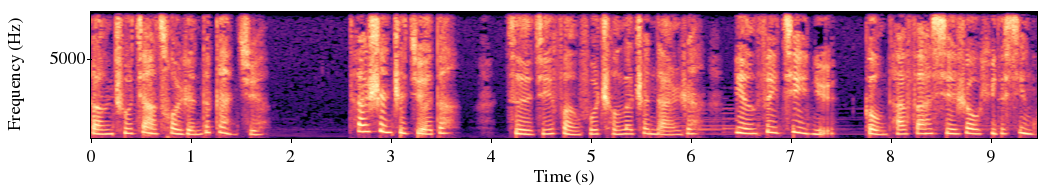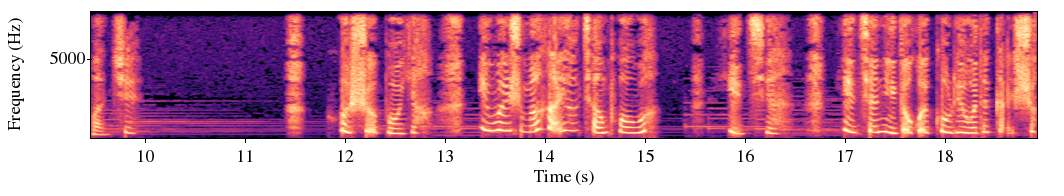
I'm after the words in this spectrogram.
当初嫁错人的感觉，她甚至觉得自己仿佛成了这男人免费妓女，供他发泄肉欲的性玩具。我说不要，你为什么还要强迫我？以前，以前你都会顾虑我的感受，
